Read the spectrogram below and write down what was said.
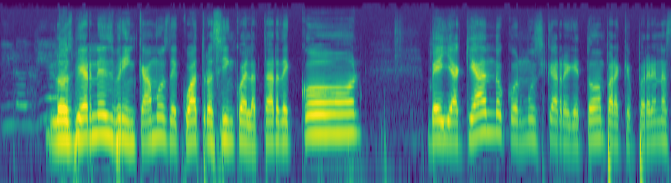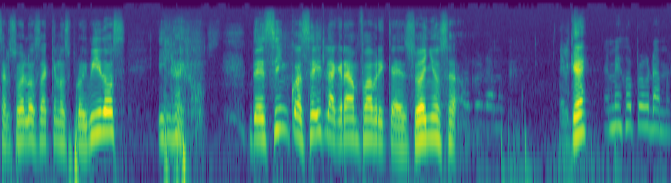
Y los días Los viernes brincamos de 4 a 5 de la tarde con Bellaqueando, con música reggaetón para que perren hasta el suelo, saquen los prohibidos. Y luego de 5 a 6 la gran fábrica de sueños. a- ¿El qué? el mejor programa.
